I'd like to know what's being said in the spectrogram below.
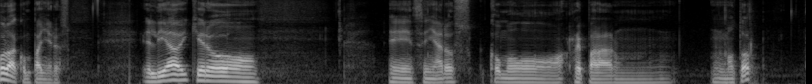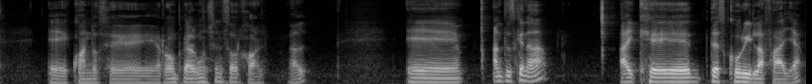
Hola compañeros, el día de hoy quiero eh, enseñaros cómo reparar un, motor eh, cuando se rompe algún sensor Hall. ¿vale? Eh, antes que nada, hay que descubrir la falla.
